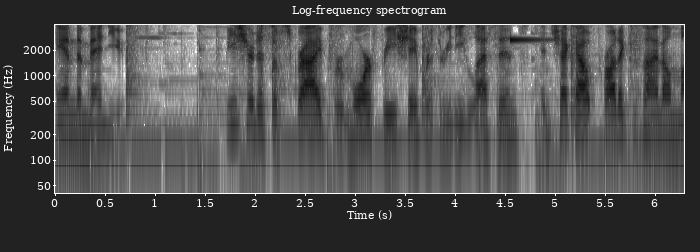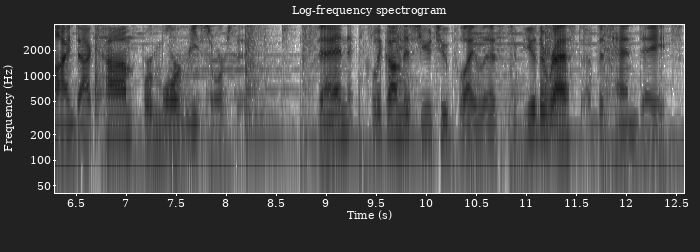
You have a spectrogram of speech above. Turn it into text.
and the menu. Be sure to subscribe for more free Shapr3D lessons and check out productdesignonline.com for more resources. Then, click on this YouTube playlist to view the rest of the 10 days.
